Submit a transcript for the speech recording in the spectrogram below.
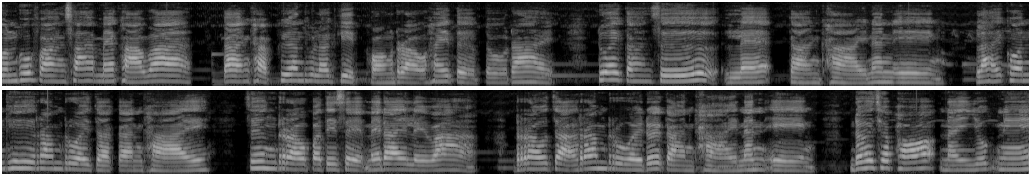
คุณผู้ฟังทราบไหมคะว่า การขับเคลื่อนธุรกิจของเราให้เติบโตได้ ด้วยการซื้อและการขายนั่นเอง หลายคนที่ร่ำรวยจากการขาย ซึ่งเราปฏิเสธไม่ได้เลยว่า เราจะร่ำรวยด้วยการขายนั่นเอง โดยเฉพาะในยุคนี้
